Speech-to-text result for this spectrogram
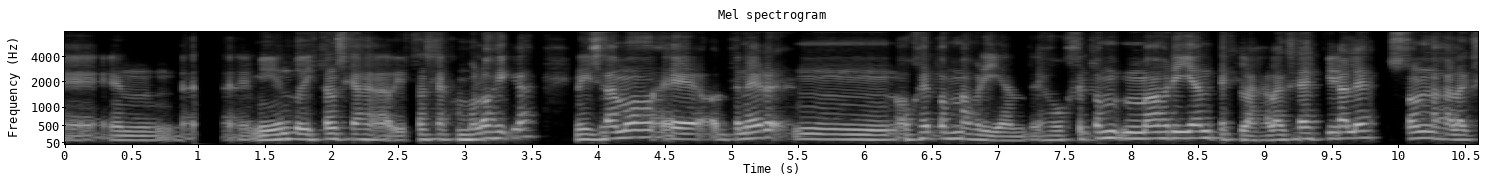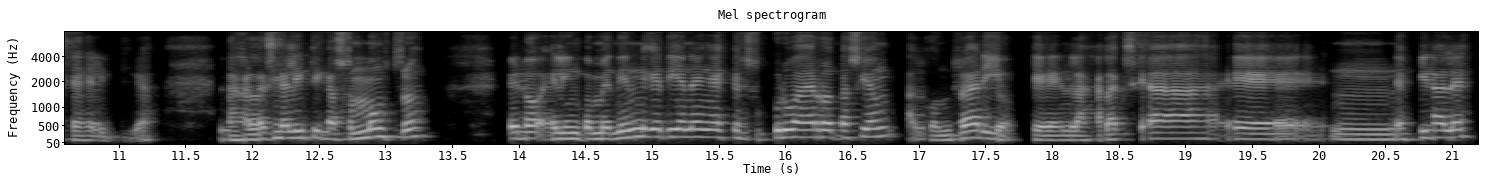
eh, eh, midiendo distancias distancias cosmológicas, necesitamos obtener mm, objetos más brillantes. Objetos más brillantes que las galaxias espirales son las galaxias elípticas. Las galaxias elípticas son monstruos, pero el inconveniente que tienen es que sus curvas de rotación, al contrario que en las galaxias mm, espirales,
